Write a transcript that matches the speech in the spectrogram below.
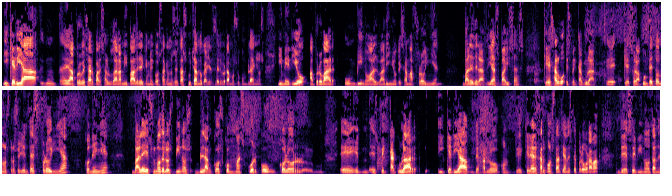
Y quería mm, aprovechar para saludar a mi padre, que me consta que nos está escuchando, que ayer celebramos su cumpleaños, y me dio a probar un vino albariño que se llama Froña, ¿vale? De las Rías Baixas, que es algo espectacular. Eh, que se lo apunte todos nuestros oyentes, Froña, con ñ, ¿vale? Es uno de los vinos blancos con más cuerpo, un color eh, espectacular y quería dejarlo, quería dejar constancia en este programa de ese vino tan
